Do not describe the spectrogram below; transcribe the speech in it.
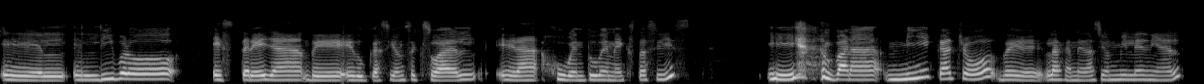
el, el libro estrella de educación sexual era Juventud en Éxtasis. Y para mi cacho de la generación millennial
